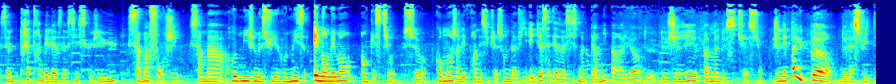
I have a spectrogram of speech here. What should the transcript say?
c'est un très très bel exercice que j'ai eu. Ça m'a forgé, ça m'a remis, je me suis remise énormément en question sur comment j'allais prendre les situations de la vie. Et bien cet exercice m'a permis par ailleurs de, de gérer pas mal de situations. Je n'ai pas eu peur de la suite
